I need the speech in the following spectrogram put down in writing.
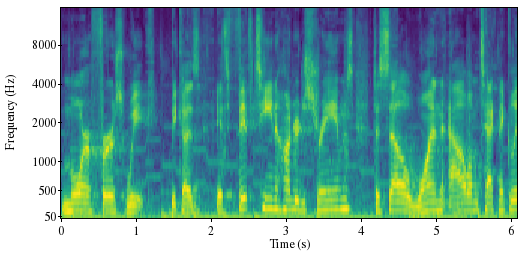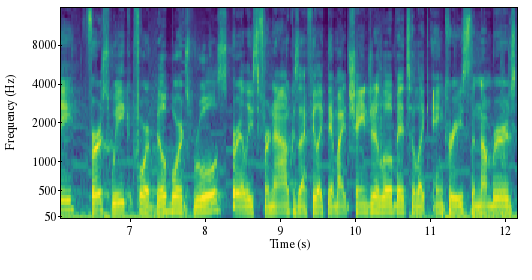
more first week because it's 1500 streams to sell one album technically first week for billboard's rules or at least for now because i feel like they might change it a little bit to like increase the numbers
